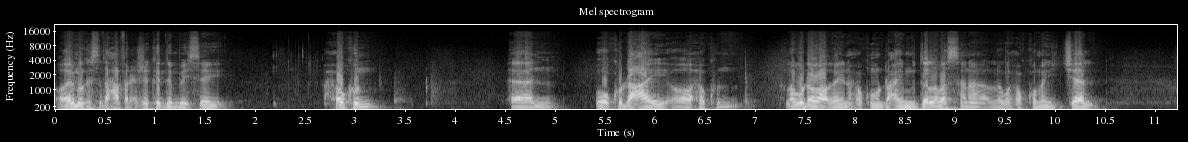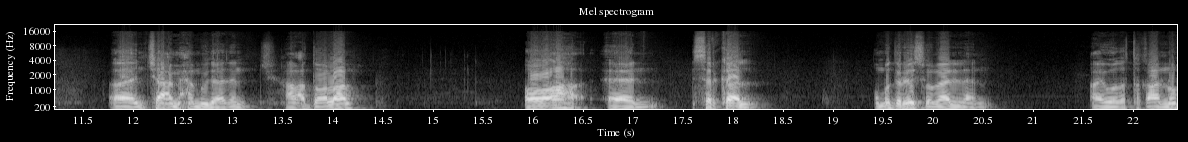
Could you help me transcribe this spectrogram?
oo iminka saddex afar cisho ka dambeysay. Xukun uu ku dhacay oo xukun lagu dhawaaqay in xukun ku dhacay muddo laba sana lagu xukumay jeel jaac maxamuud aadan jaamac doolaal oo ah sarkaal ummadda reer somalilan ay wada taqaano.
